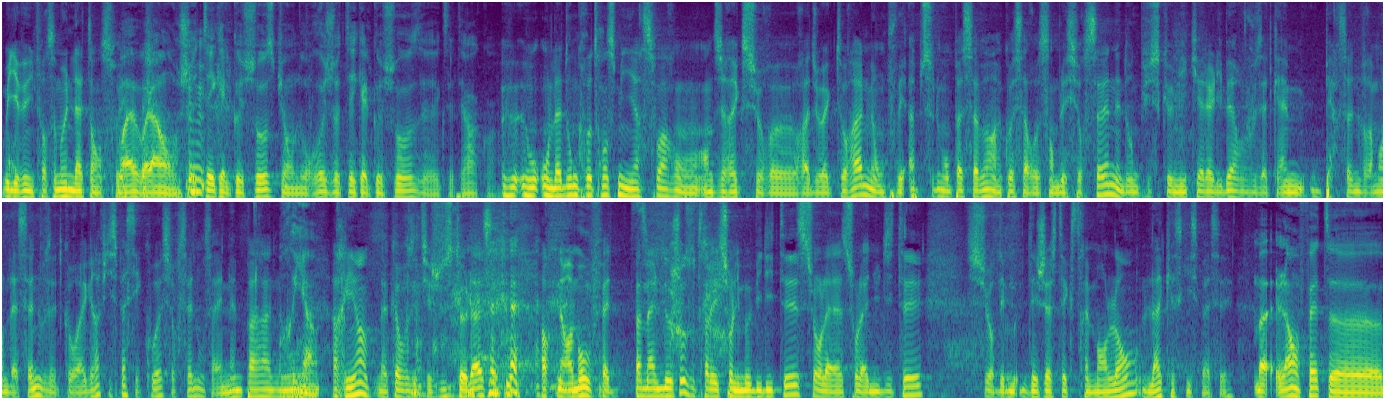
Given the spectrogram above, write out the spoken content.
Oui, il y avait une, forcément une latence. oui. Ouais, voilà, on Mm. jetait quelque chose, puis on nous rejetait quelque chose, etc. Quoi. Euh, on on l'a donc retransmis hier soir en, en direct sur euh, Radio Actoral, mais on pouvait absolument pas savoir à quoi ça ressemblait sur scène. Et donc, puisque Michael Alibert, vous êtes quand même une personne vraiment de la scène, vous êtes chorégraphe, il se passait quoi sur scène? On savait même pas. nous- Rien. Rien, d'accord, vous étiez juste là, c'est tout. Alors que normalement, vous faites pas mal de choses, vous travaillez sur l'immobilité, sur la, sur la nudité, sur des, des gestes extrêmement lents. Là, qu'est-ce qui se passait? Bah, là, en fait, euh,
